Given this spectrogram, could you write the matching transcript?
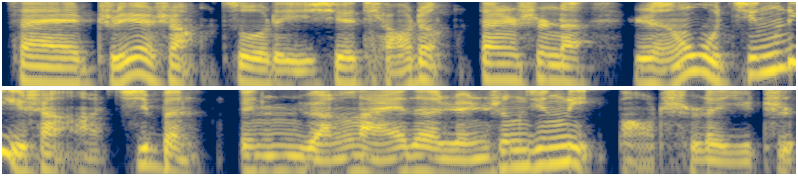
在职业上做了一些调整，但是呢，人物经历上啊，基本跟原来的人生经历保持了一致。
